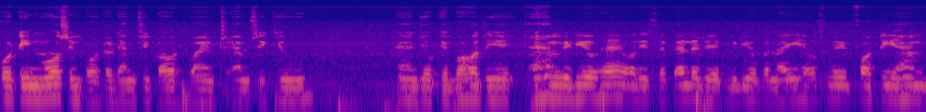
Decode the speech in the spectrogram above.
14 most important M C PowerPoint M C Q हैं, जो कि बहुत ही अहम वीडियो है। और इससे पहले जो एक वीडियो बनाई है, उसमें भी फोर्टी अहम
